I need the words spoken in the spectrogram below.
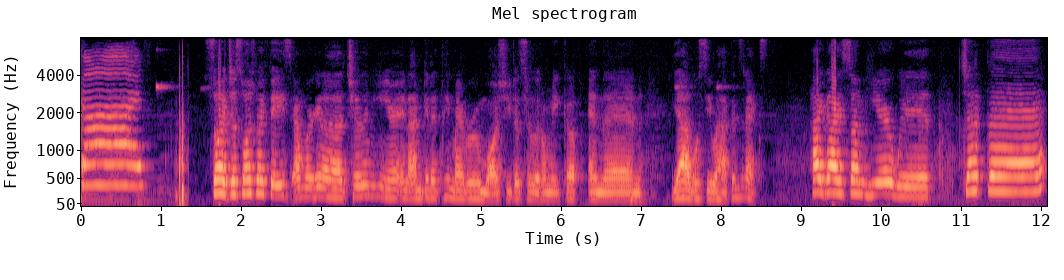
guys. So I just washed my face and we're gonna chill in here and I'm gonna clean my room while she does her little makeup and then yeah, we'll see what happens next. Hi guys, so I'm here with Chepe.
